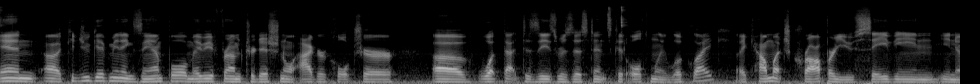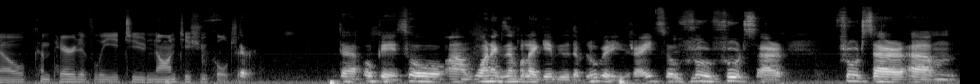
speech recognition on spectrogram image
and uh, could you give me an example, maybe from traditional agriculture? of what that disease resistance could ultimately look like like how much crop are you saving you know comparatively to non-tissue culture the okay so um, one example i gave you the blueberries right? So mm-hmm. fru- fruits are fruits are um,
